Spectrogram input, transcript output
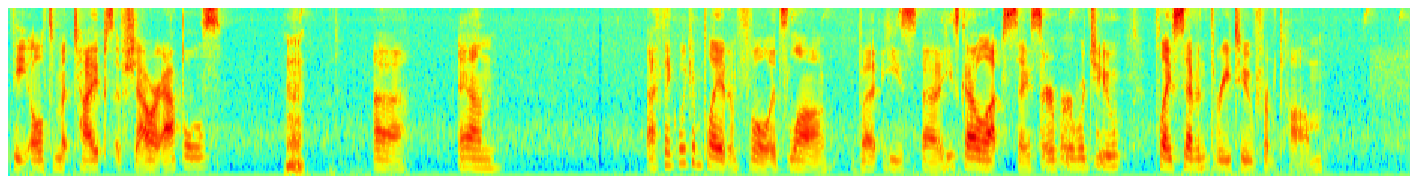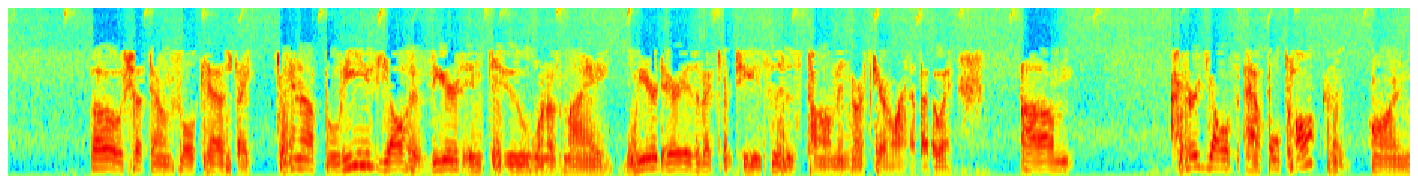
the ultimate types of shower apples. Hmm. Uh, and I think we can play it in full. It's long, but he's uh, he's got a lot to say. Server, would you play seven three two from Tom? Oh, shut down Fullcast. I cannot believe y'all have veered into one of my weird areas of expertise. This is Tom in North Carolina, by the way. Um, I heard y'all's Apple talk on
